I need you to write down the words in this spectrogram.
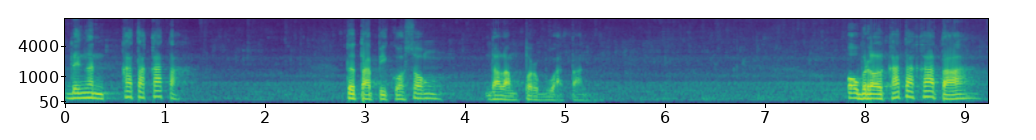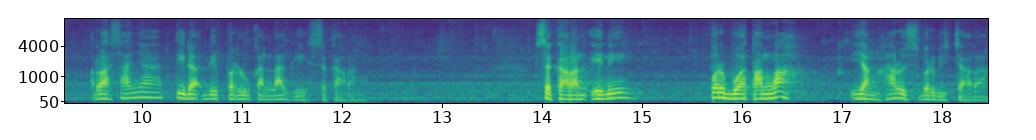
dengan kata-kata, tetapi kosong dalam perbuatan. obral kata-kata rasanya tidak diperlukan lagi sekarang. Sekarang ini perbuatanlah yang harus berbicara.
